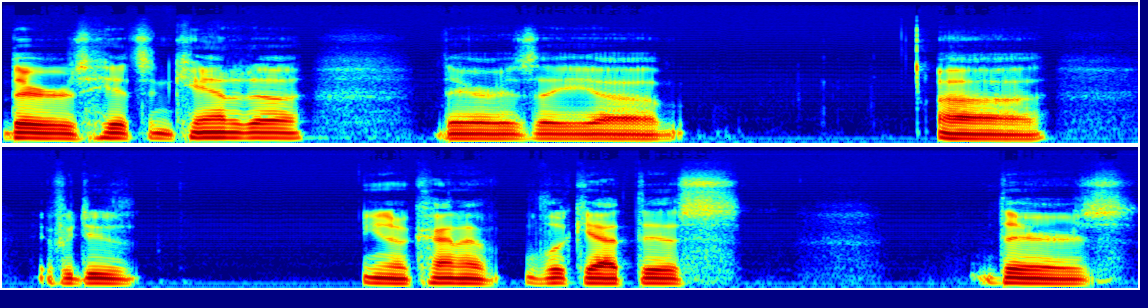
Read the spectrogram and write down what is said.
there's hits in Canada. There's a uh, uh, if we do, you know, kind of look at this. There's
